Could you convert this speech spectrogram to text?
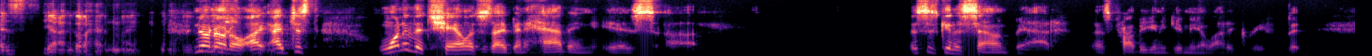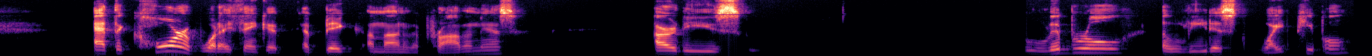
it's yeah go ahead mike. No no no. I, I just one of the challenges I've been having is um, this is going to sound bad. That's probably going to give me a lot of grief. But at the core of what I think a, a big amount of the problem is are these liberal, elitist white people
